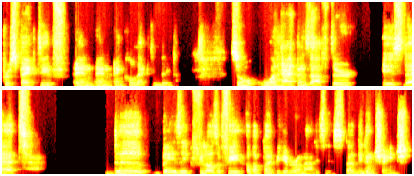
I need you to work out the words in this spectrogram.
perspective and, and, and collecting data. So, what happens after is that the basic philosophy of applied behavioral analysis that didn't change.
